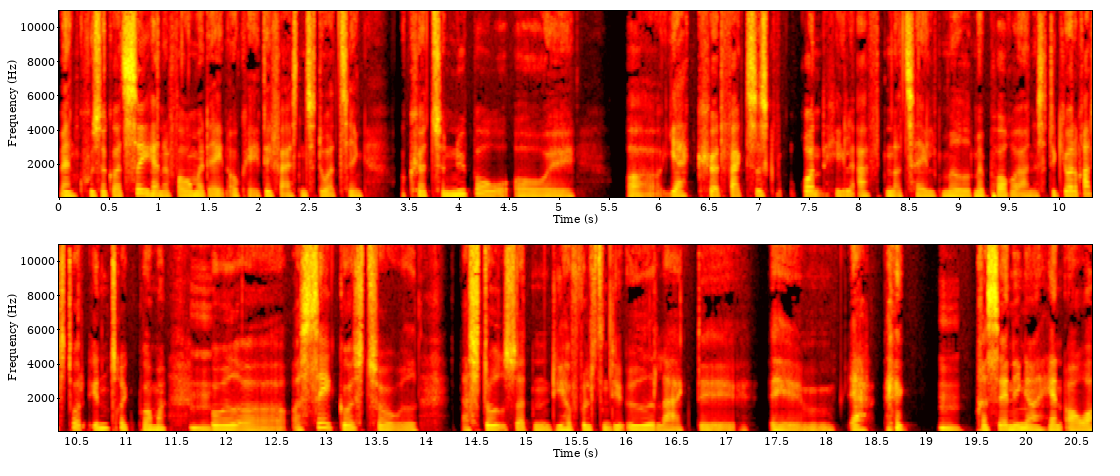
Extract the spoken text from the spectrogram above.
Man kunne så godt se hen ad formiddagen, okay, det er faktisk en stor ting. Og kørte til Nyborg, og, øh, og ja, kørte faktisk rundt hele aftenen og talte med, med pårørende, så det gjorde et ret stort indtryk på mig, mm. både at, at se godstoget, der stod sådan, de har fuldstændig ødelagt øh, øh, ja, mm. præsendinger hen over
